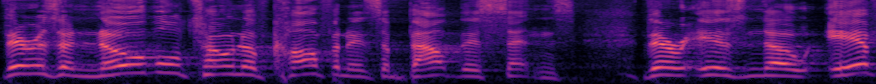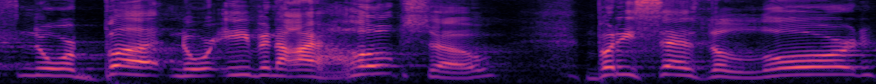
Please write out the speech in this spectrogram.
There is a noble tone of confidence about this sentence. There is no if, nor but, nor even I hope so. But he says, The Lord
